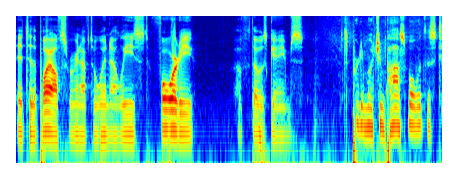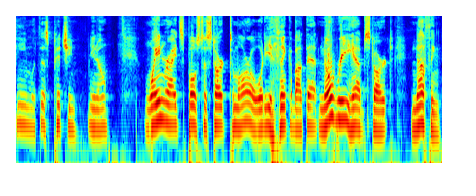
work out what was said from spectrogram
it to the playoffs, we're going to have to win at least 40 of those games it's pretty much impossible with this team, with this pitching, you know. Wainwright's supposed to start tomorrow. What do you think about that? No rehab start, nothing.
